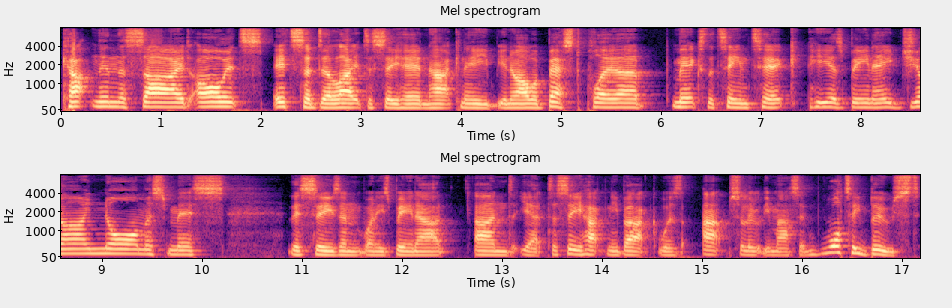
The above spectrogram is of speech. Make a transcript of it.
captaining the side. Oh, it's it's a delight to see Hayden Hackney, you know, our best player, makes the team tick. He has been a ginormous miss this season when he's been out. And yeah, to see Hackney back was absolutely massive. What a boost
